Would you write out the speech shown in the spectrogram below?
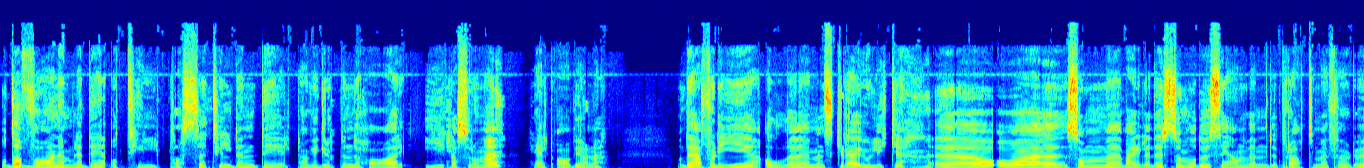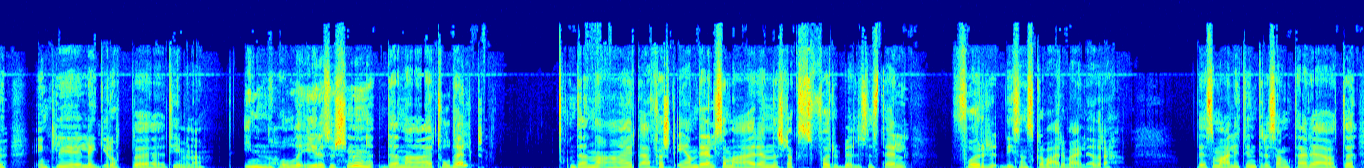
Og da var nemlig det å tilpasse til den deltakergruppen du har i klasserommet, helt avgjørende. Og det er fordi alle mennesker er ulike, eh, og som veileder så må du se an hvem du prater med før du egentlig legger opp eh, timene. Innholdet i ressursen den er todelt. Er, det er først én del som er en slags forberedelsesdel for de som skal være veiledere. Det som er litt interessant her, det er at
